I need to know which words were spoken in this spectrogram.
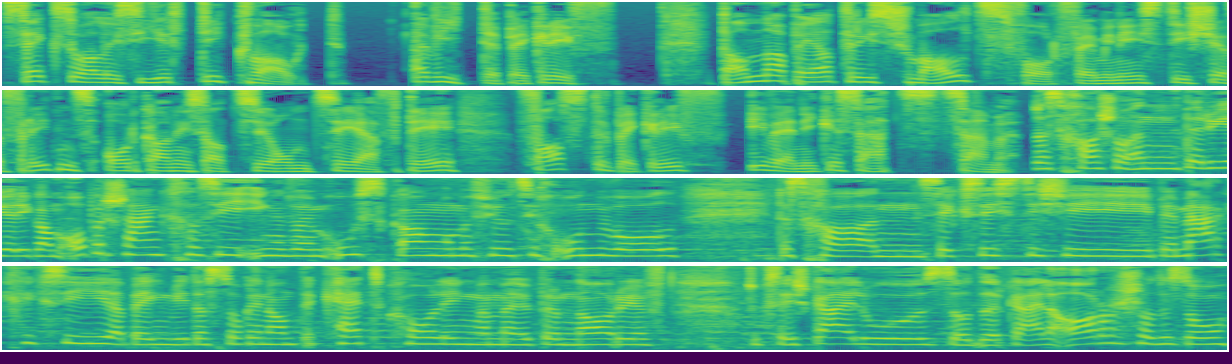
Sexualisierte Gewalt. Ein weiter Begriff. Anna Beatrice Schmalz vor feministischen Friedensorganisation CFD fasst der Begriff in wenigen Sätzen zusammen. Das kann schon eine Berührung am Oberschenkel sein, irgendwo im Ausgang und man fühlt sich unwohl. Das kann eine sexistische Bemerkung sein, aber irgendwie das sogenannte Catcalling, wenn man jemandem nachruft, du siehst geil aus oder geiler Arsch oder so.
